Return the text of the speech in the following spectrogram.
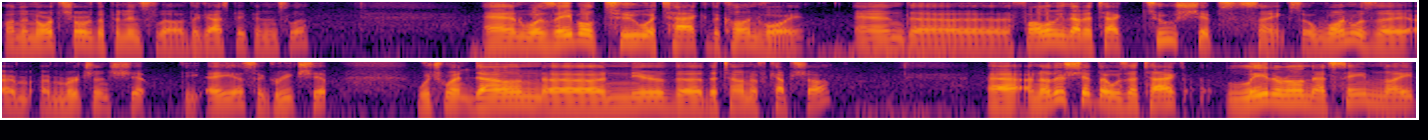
on the north shore of the peninsula, of the Gaspé Peninsula, and was able to attack the convoy and uh, following that attack, two ships sank. So one was a, a, a merchant ship, the Aeas, a Greek ship, which went down uh, near the, the town of Cap-Chat. Uh, another ship that was attacked later on that same night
